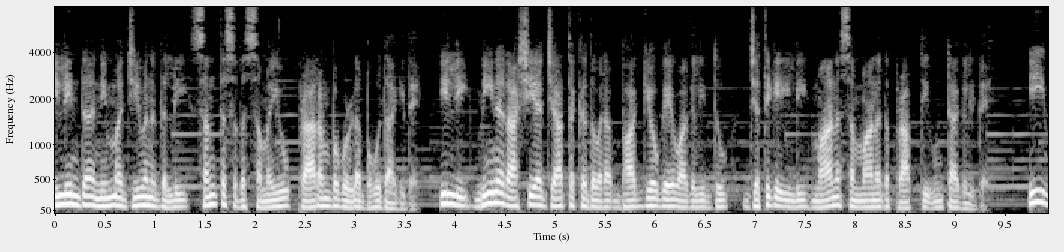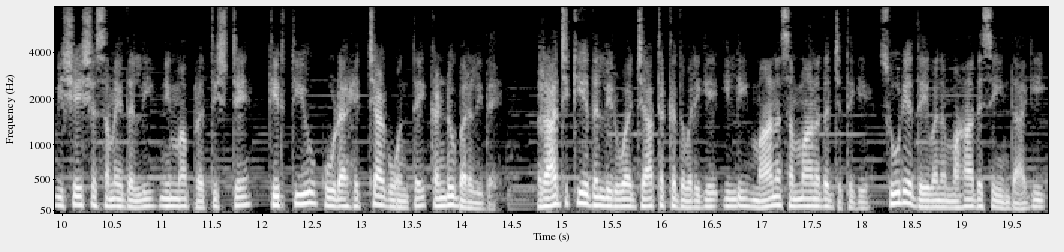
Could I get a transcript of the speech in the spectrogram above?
ಇಲ್ಲಿಂದ ನಿಮ್ಮ ಜೀವನದಲ್ಲಿ ಸಂತಸದ ಸಮಯವು ಪ್ರಾರಂಭಗೊಳ್ಳಬಹುದಾಗಿದೆ. ಇಲ್ಲಿ ಮೀನರಾಶಿಯ ಜಾತಕದವರ ಭಾಗ್ಯೋಗಯವಾಗಲಿದ್ದು ಜತೆಗೆ ಇಲ್ಲಿ ಮಾನ ಸಮ್ಮಾನದ ಪ್ರಾಪ್ತಿ ಉಂಟಾಗಲಿದೆ. ಈ ವಿಶೇಷ ಸಮಯದಲ್ಲಿ ನಿಮ್ಮ ಪ್ರತಿಷ್ಠೆ, ಕೀರ್ತಿಯೂ ಕೂಡ ಹೆಚ್ಚಾಗುವಂತೆ ಕಂಡುಬರಲಿದೆ. ರಾಜಕೀಯದಲ್ಲಿರುವ ಜಾತಕದವರಿಗೆ ಇಲ್ಲಿ ಮಾನಸಮ್ಮಾನದ ಜತೆಗೆ ಸೂರ್ಯದೇವನ ಮಹಾದೆಸೆಯಿಂದಾಗಿ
